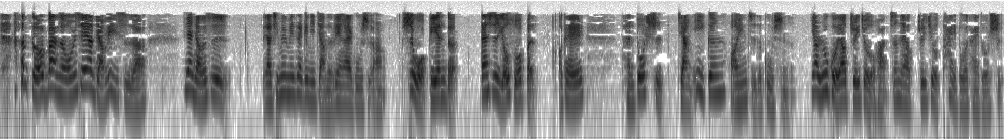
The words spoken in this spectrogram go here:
怎么办呢？我们现在要讲历史啊，现在讲的是雅琪妹妹在跟你讲的恋爱故事啊，是我编的，但是有所本，OK。很多事，蒋毅跟黄英子的故事呢，要如果要追究的话，真的要追究太多太多事，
